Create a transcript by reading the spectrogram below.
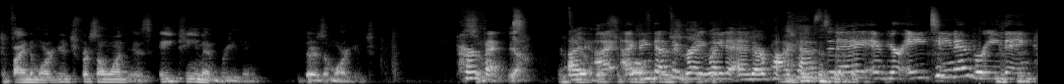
to find a mortgage for someone is 18 and breathing. There's a mortgage. Perfect. So, yeah. I, I, I think that's a great way to end our podcast today. if you're 18 and breathing,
